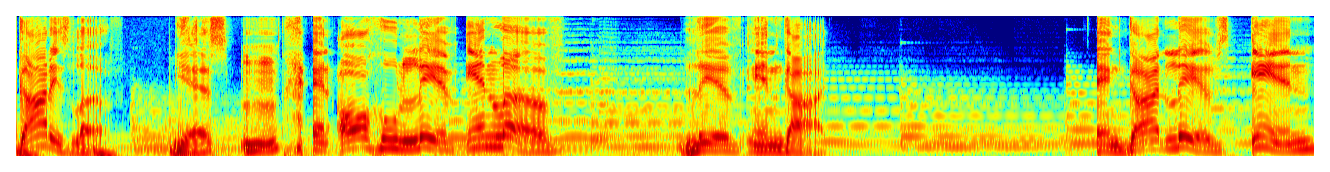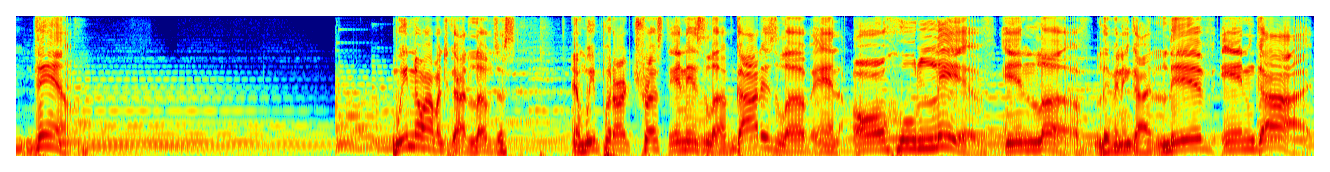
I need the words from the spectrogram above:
God is love. Yes. Mm-hmm. And all who live in love live in God. And God lives in them. We know how much God loves us, and we put our trust in his love. God is love, and all who live in love, living in God, live in God,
